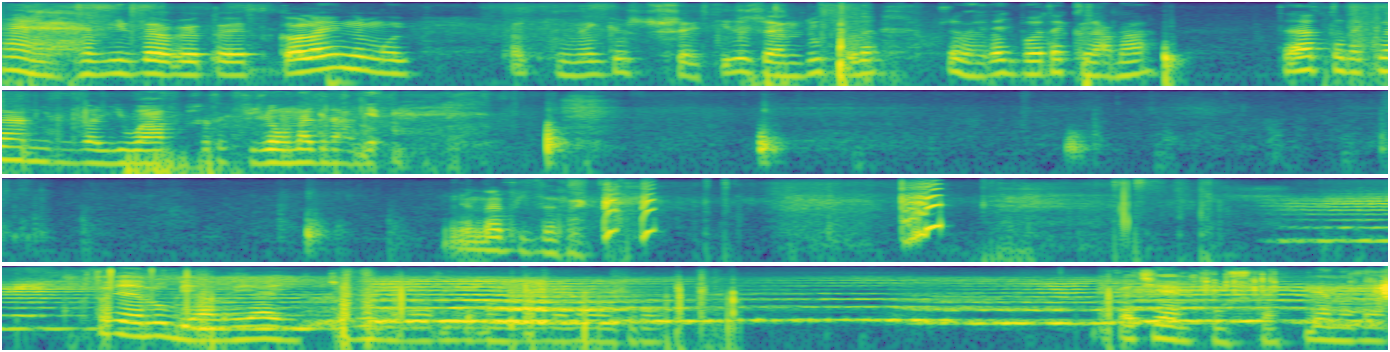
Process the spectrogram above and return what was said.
Ech, widzowie, to jest kolejny mój odcinek, już trzeci z rzędu, który nagrać, bo reklama. Teraz to reklama mi wywaliła przed chwilą nagranie. Nienawidzę reklam. To ja lubię, ale ja ich mało gra. Straciłem puszkę, nie no zaraz.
